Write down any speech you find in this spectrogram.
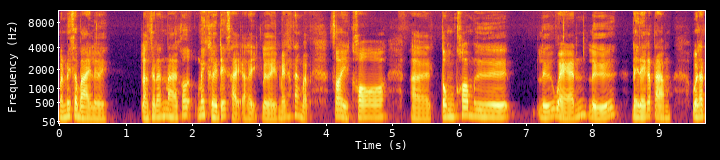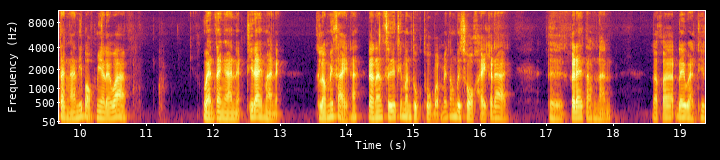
มันไม่สบายเลย หลังจากนั้นมาก็ไม่เคยได้ใส่อะไรอีกเลย แม้กระทั่งแบบสร้อยคอตรงข้อมือหรือแหวนหรือใดๆก็ตาม เวลาแต่งงานนี่บอกเมียเลยว่า แหวนแต่งงานเนี่ยที่ได้มาเนี่ย คือเราไม่ใส่นะ ดังนั้นซื้อที่มันถูกๆแบบไม่ต้องไปโชว์ใครก็ได้ เออ ก็ได้ตามนั้น แล้วก็ได้แหวนที่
